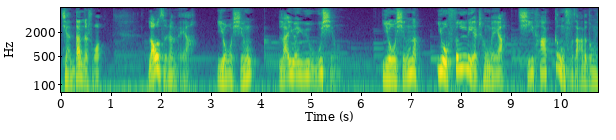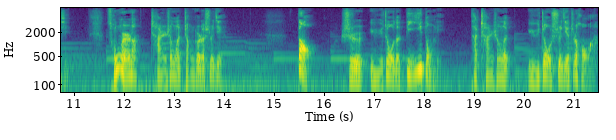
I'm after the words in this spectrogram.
简单的说，老子认为啊。有形来源于无形，有形呢又分裂成为啊其他更复杂的东西，从而呢产生了整个的世界。道是宇宙的第一动力，它产生了宇宙世界之后啊，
